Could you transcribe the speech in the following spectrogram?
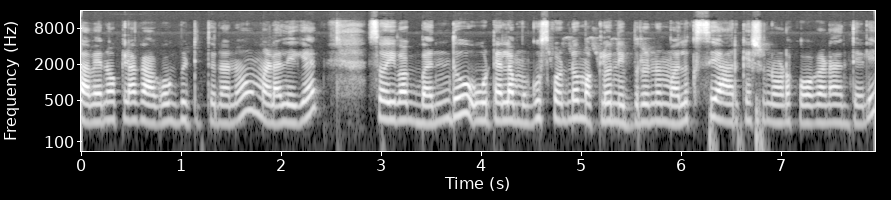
ಸೆವೆನ್ ಓ ಕ್ಲಾಕ್ ಆಗೋಗ್ಬಿಟ್ಟಿತ್ತು ನಾನು ಮಳಲಿಗೆ. ಸೊ ಇವಾಗ ಬಂದು ಊಟ ಎಲ್ಲ ಮುಗಿಸ್ಕೊಂಡು ಮಕ್ಕಳನ್ನಿಬ್ರು ಮಲಗಿಸಿ ಆರ್ಕೆಸ್ಟ್ರಾ ನೋಡೋಕೆ ಹೋಗೋಣ ಅಂಥೇಳಿ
